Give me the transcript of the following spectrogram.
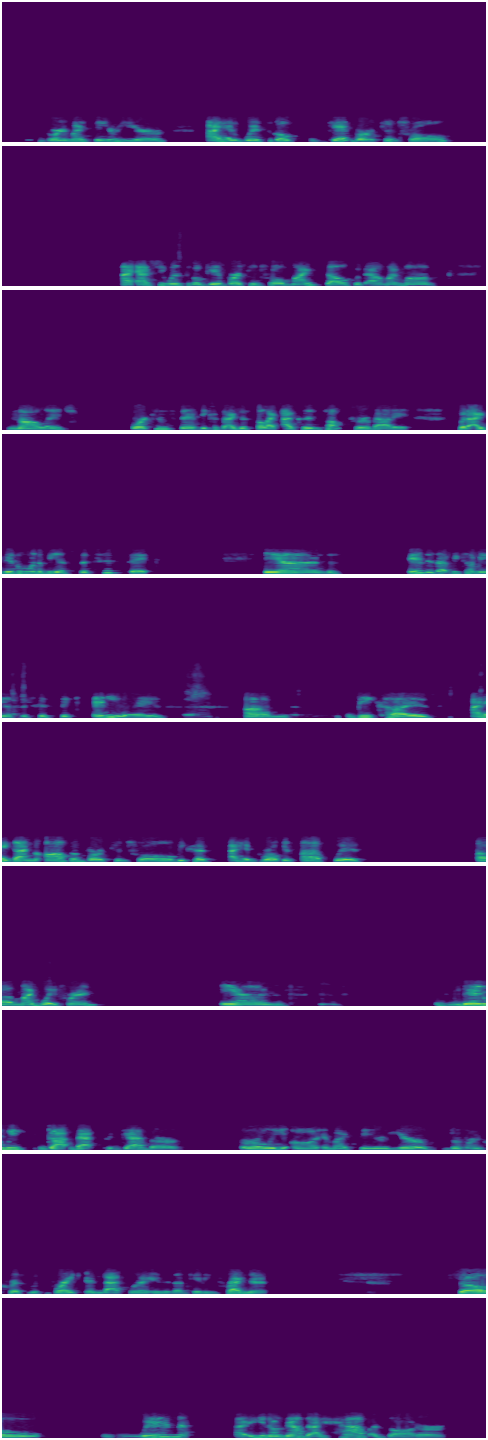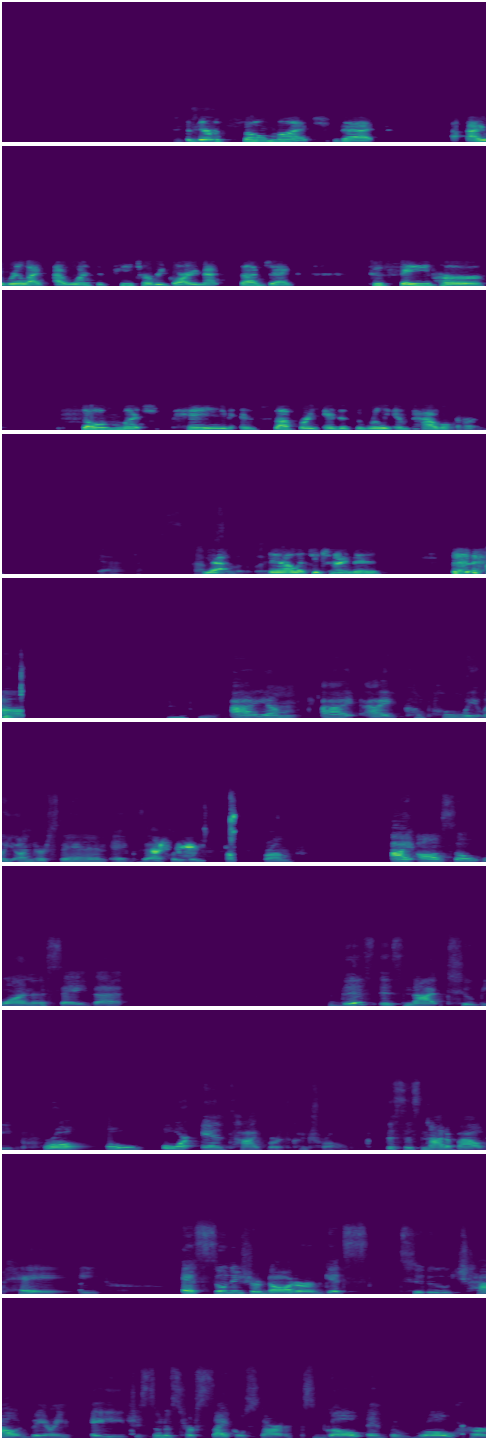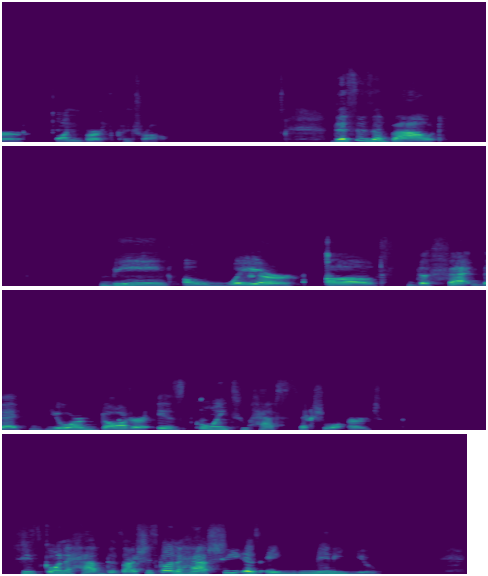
during my senior year. I had went to go get birth control I actually went to go get birth control myself without my mom's knowledge or consent because I just felt like I couldn't talk to her about it. But I didn't want to be a statistic. And ended up becoming a statistic anyways um, because I had gotten off of birth control because I had broken up with uh, my boyfriend. And then we got back together early on in my senior year during Christmas break, and that's when I ended up getting pregnant. So when, you know, now that I have a daughter, there's so much that I realized I wanted to teach her regarding that subject to save her so much pain and suffering and just to really empower her. Absolutely. Yeah, and I'll let you chime in. um, I am. I I completely understand exactly where you're coming from. I also want to say that this is not to be pro or anti birth control. This is not about, hey, as soon as your daughter gets to childbearing age, as soon as her cycle starts, go and throw her on birth control. This is about being aware of the fact that your daughter is going to have sexual urge she's going to have desire. She's going to have, she is a mini you.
